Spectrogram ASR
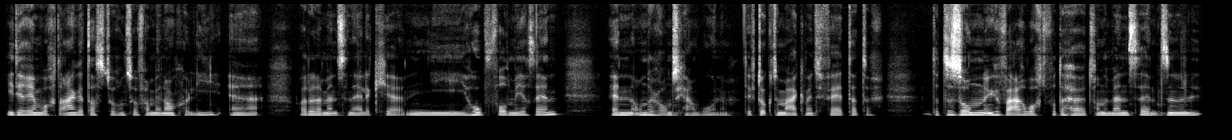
Iedereen wordt aangetast door een soort van melancholie, uh, waardoor mensen eigenlijk uh, niet hoopvol meer zijn en ondergronds gaan wonen. Het heeft ook te maken met het feit dat, er, dat de zon een gevaar wordt voor de huid van de mensen. het is een,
